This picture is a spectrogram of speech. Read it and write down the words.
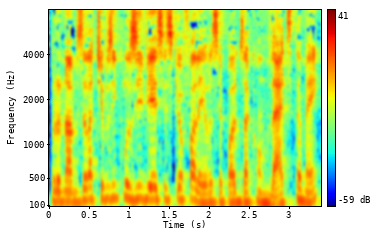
pronomes relativos, inclusive esses que eu falei. Você pode usar com that também.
